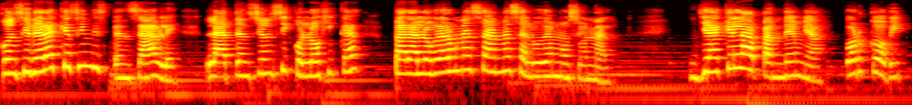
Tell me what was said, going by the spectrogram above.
considera que es indispensable la atención psicológica para lograr una sana salud emocional, ya que la pandemia por COVID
